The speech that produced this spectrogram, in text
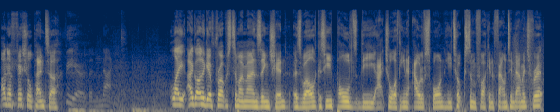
Unofficial Penta. Like, I gotta give props to my man Xing Tian as well, because he pulled the actual Athena out of spawn. He took some fucking fountain damage for it.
